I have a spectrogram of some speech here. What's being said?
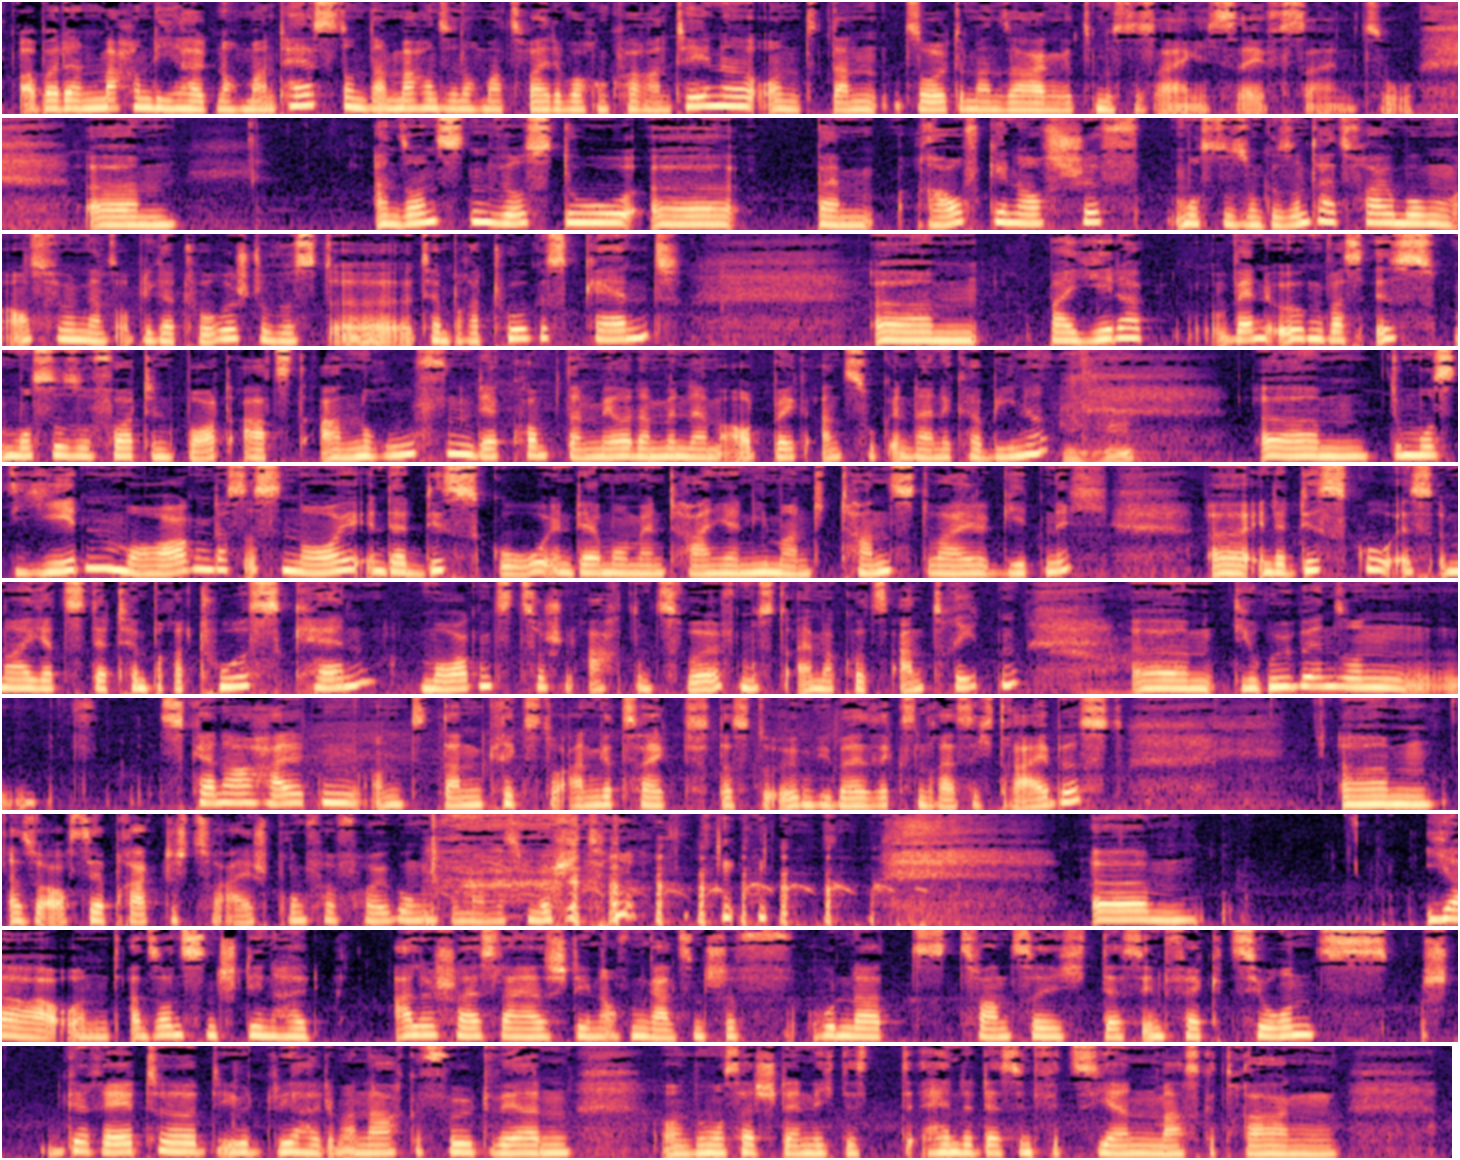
Aber dann machen die halt nochmal einen Test und dann machen sie nochmal zwei Wochen Quarantäne und dann sollte man sagen, jetzt müsste es eigentlich safe sein. So. Ähm, ansonsten wirst du äh, beim Raufgehen aufs Schiff musst du so einen Gesundheitsfragebogen ausfüllen, ganz obligatorisch. Du wirst äh, Temperatur gescannt. Ähm, bei jeder, wenn irgendwas ist, musst du sofort den Bordarzt anrufen. Der kommt dann mehr oder minder im Outbreak-Anzug in deine Kabine. Ähm, du musst jeden Morgen, das ist neu, in der Disco, in der momentan ja niemand tanzt, weil geht nicht. Äh, in der Disco ist immer jetzt der Temperaturscan. Morgens zwischen 8 und 12 musst du einmal kurz antreten, ähm, die Rübe in so einen Scanner halten und dann kriegst du angezeigt, dass du irgendwie bei 36,3 bist. Ähm, also auch sehr praktisch zur Eisprungverfolgung, wenn man es möchte. ähm, ja, und ansonsten stehen halt alle Scheißleiner, es stehen auf dem ganzen Schiff 120 Desinfektionsgeräte, die, die halt immer nachgefüllt werden. Und du musst halt ständig das, Hände desinfizieren, Maske tragen,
